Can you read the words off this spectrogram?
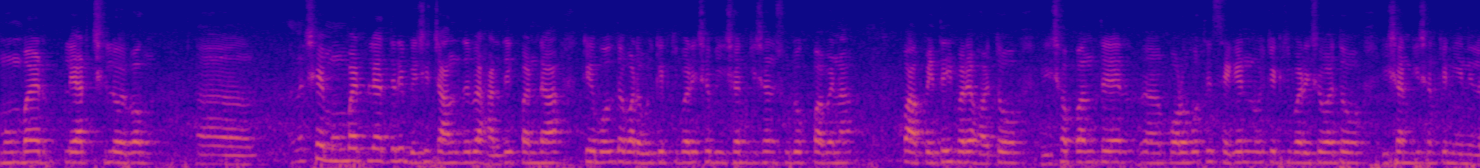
মুম্বাইয়ের প্লেয়ার ছিল এবং সে মুম্বাই প্লেয়ারদেরই বেশি চান্স দেবে। হার্দিক পান্ডা, কে বলতে পারে উইকেট কিপার হিসেবে ঈশান কিষান সুযোগ পাবে না। পা পেতেই পারে, হয়তো ঋষভ পান্তের পরবর্তী সেকেন্ড উইকেট কিপার হিসেবে হয়তো ঈশান কিষানকে নিয়ে নিল।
